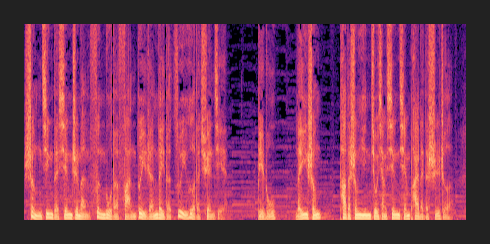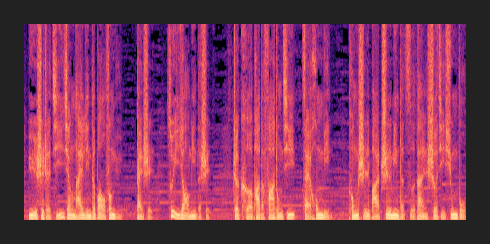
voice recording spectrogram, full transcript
圣经的先知们愤怒的反对人类的罪恶的劝解，比如雷声。他的声音就像先前派来的使者，预示着即将来临的暴风雨。但是最要命的是，这可怕的发动机在轰鸣，同时把致命的子弹射进胸部，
